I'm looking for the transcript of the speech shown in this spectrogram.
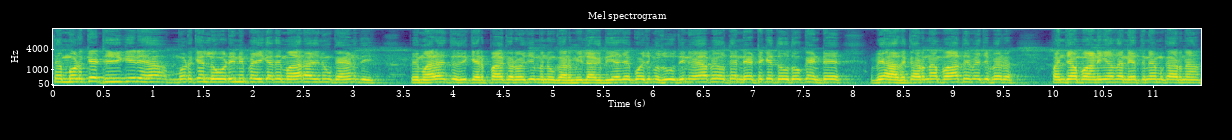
ਤੇ ਮੁੜ ਕੇ ਠੀਕ ਹੀ ਰਿਹਾ, ਮੁੜ ਕੇ ਲੋੜ ਹੀ ਨਹੀਂ ਪਈ ਕਦੇ ਮਹਾਰਾਜ ਨੂੰ ਕਹਿਣ ਦੀ ਤੇ ਮਹਾਰਾਜ ਤੁਸੀਂ ਕਿਰਪਾ ਕਰੋ ਜੀ, ਮੈਨੂੰ ਗਰਮੀ ਲੱਗਦੀ ਹੈ ਜੇ ਕੁਝ ਮਹਿਸੂਸ ਹੀ ਨਹੀਂ ਹੋਇਆ, ਫਿਰ ਉੱਥੇ ਨਿੱਠ ਕੇ 2-2 ਘੰਟੇ ਅਭਿਆਸ ਕਰਨਾ, ਬਾਅਦ ਦੇ ਵਿੱਚ ਫਿਰ ਪੰਜਾਂ ਬਾਣੀਆਂ ਦਾ ਨਿਤਨੇਮ ਕਰਨਾ।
